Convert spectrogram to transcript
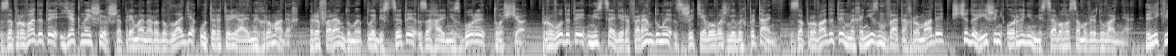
Запровадити якнайширше пряме народовладдя у територіальних громадах, референдуми, плебісцити, загальні збори тощо, проводити місцеві референдуми з життєво важливих питань, запровадити механізм вета громади щодо рішень органів місцевого самоврядування, ліквідувати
